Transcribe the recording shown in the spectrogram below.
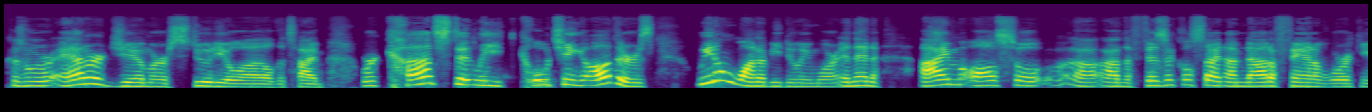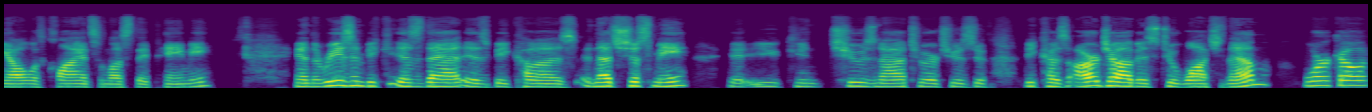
because when we're at our gym or studio all the time, we're constantly coaching others. We don't want to be doing more. And then I'm also uh, on the physical side, I'm not a fan of working out with clients unless they pay me. And the reason is that is because, and that's just me, you can choose not to or choose to, because our job is to watch them workout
